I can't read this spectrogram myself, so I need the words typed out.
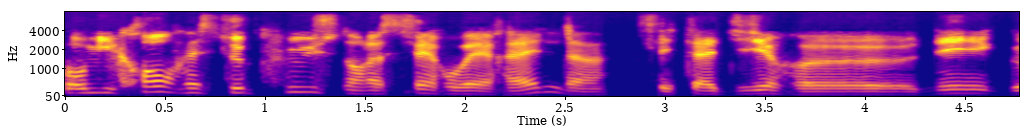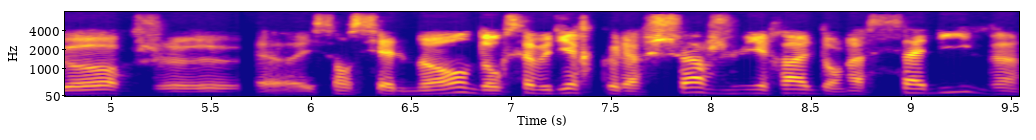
Omicron reste plus dans la sphère ORL, c'est-à-dire euh, nez, gorge euh, essentiellement. Donc ça veut dire que la charge virale dans la salive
